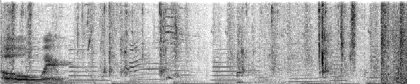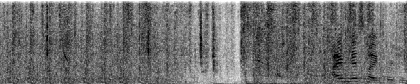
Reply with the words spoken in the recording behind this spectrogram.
Oh, where? I missed my freaking.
